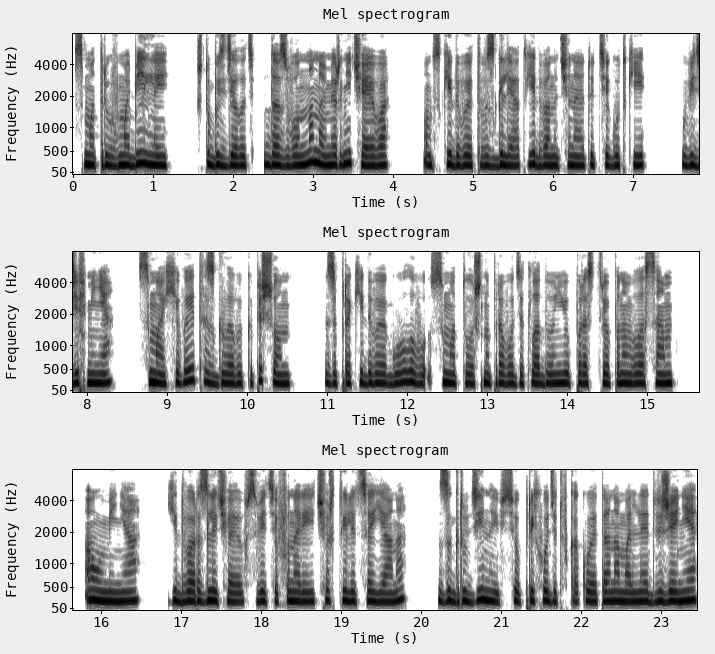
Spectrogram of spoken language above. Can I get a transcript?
Смотрю в мобильный, чтобы сделать дозвон на номер Нечаева. Он скидывает взгляд, едва начинают идти гудки. Увидев меня, смахивает с головы капюшон. Запрокидывая голову, суматошно проводит ладонью по растрепанным волосам. А у меня, едва различаю в свете фонарей черты лица Яна, за грудиной все приходит в какое-то аномальное движение.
